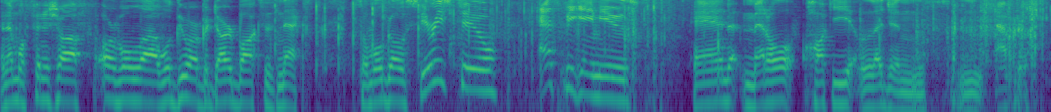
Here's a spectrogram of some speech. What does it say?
And then we'll finish off, or we'll uh, we'll do our Bedard boxes next. So we'll go Series 2, SP Game Used, and Metal Hockey Legends after.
